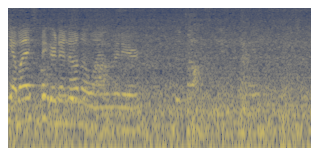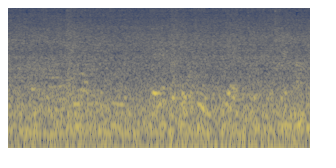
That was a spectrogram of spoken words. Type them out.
Yeah, but it's bigger than the other one over there. Right,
